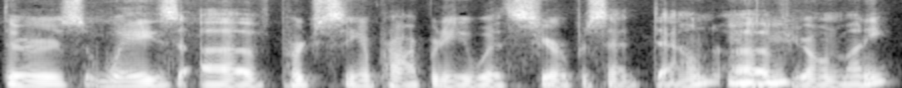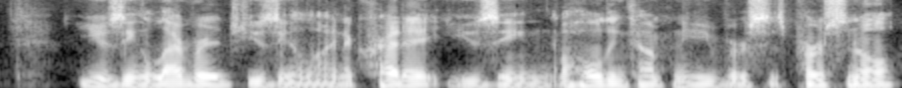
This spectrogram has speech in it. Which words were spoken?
There's ways of purchasing a property with 0% down of your own money, using leverage, using a line of credit, using a holding company versus personal.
